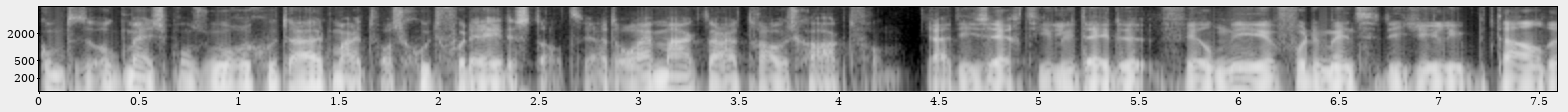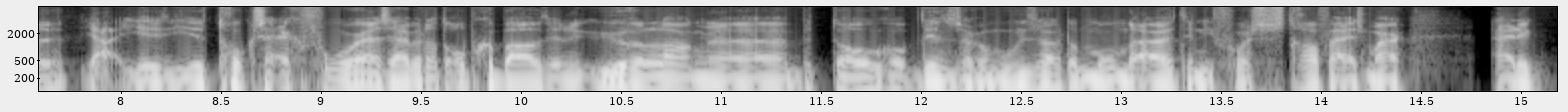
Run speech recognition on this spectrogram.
komt het ook mijn sponsoren goed uit, maar het was goed voor de hele stad. Ja, het OM maakt daar trouwens gehakt van. Ja, die zegt, jullie deden veel meer voor de mensen die jullie betaalden. Ja, je, je trok ze echt voor en ze hebben dat opgebouwd in een urenlang uh, betogen op dinsdag en woensdag. Dat mondde uit in die forse strafeis. Maar eigenlijk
